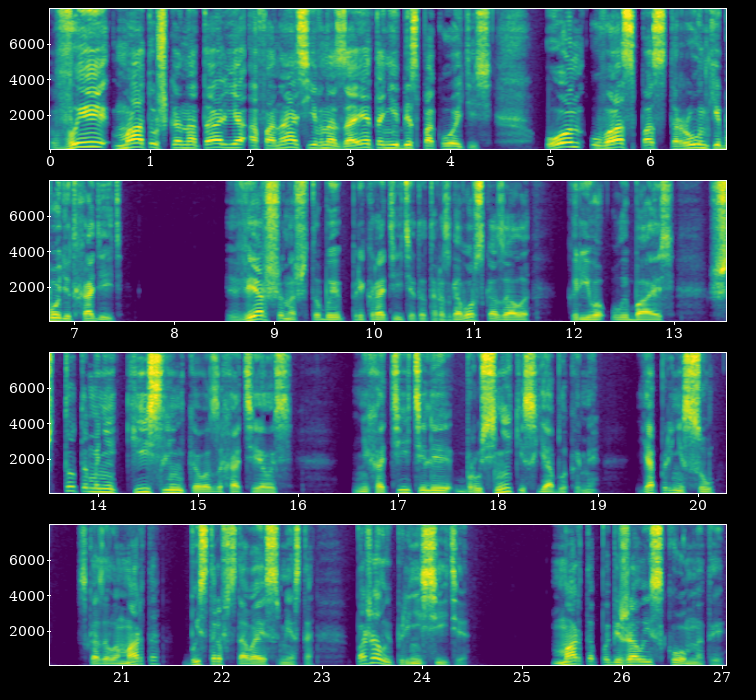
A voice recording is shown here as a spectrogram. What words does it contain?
«Вы, матушка Наталья Афанасьевна, за это не беспокойтесь. Он у вас по струнке будет ходить. Вершина, чтобы прекратить этот разговор, сказала, криво улыбаясь, «Что-то мне кисленького захотелось. Не хотите ли брусники с яблоками? Я принесу», — сказала Марта, быстро вставая с места. «Пожалуй, принесите». Марта побежала из комнаты.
